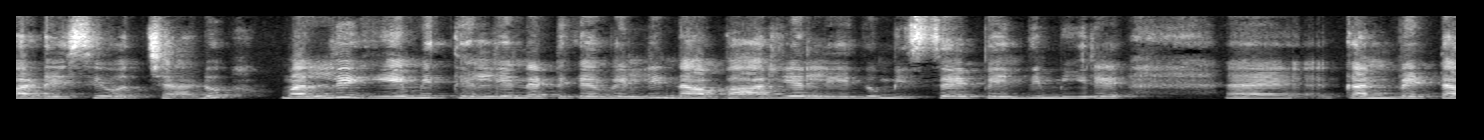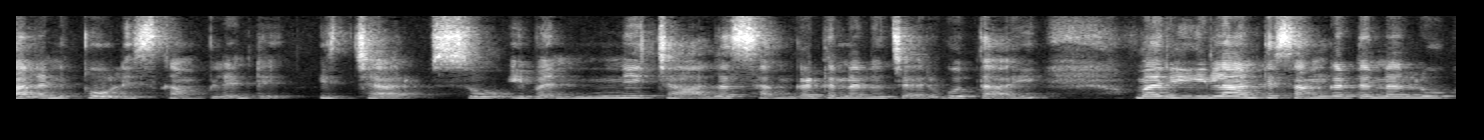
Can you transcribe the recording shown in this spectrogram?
పడేసి వచ్చాడు. మళ్ళీ ఏమీ తెలియనట్టుగా వెళ్ళి నా భార్య లేదు మిస్ అయిపోయింది మీరే కనిపెట్టాలని పోలీస్ కంప్లైంట్ ఇచ్చారు. సో ఇవన్నీ చాలా సంఘటనలు జరుగుతాయి. మరి ఇలాంటి సంఘటనలు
